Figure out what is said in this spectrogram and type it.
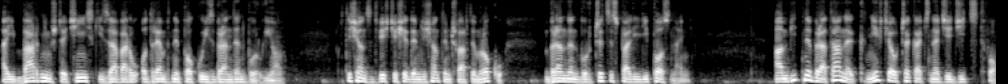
a i Barnim Szczeciński zawarł odrębny pokój z Brandenburgią. W 1274 roku Brandenburczycy spalili Poznań. Ambitny bratanek nie chciał czekać na dziedzictwo.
